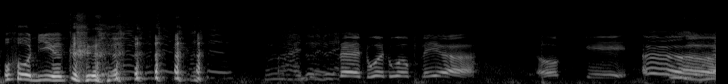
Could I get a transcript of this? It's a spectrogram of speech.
Oh, dia ke? Ada dua-dua player. Okey. Ah.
